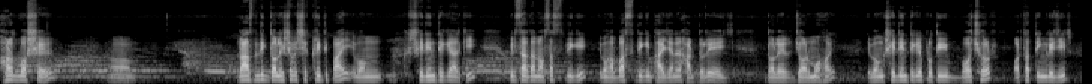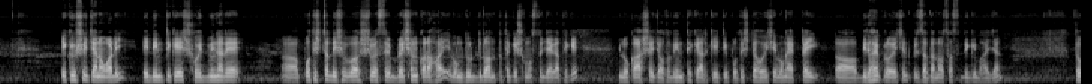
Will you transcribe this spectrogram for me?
ভারতবর্ষের রাজনৈতিক দল হিসেবে স্বীকৃতি পায় এবং সেদিন থেকে আর কি পিরজাদা নসাদ সিদ্দিকি এবং আব্বাস সিদ্দিকি ভাইজানের হাত ধরে এই দলের জন্ম হয় এবং সেদিন থেকে প্রতি বছর, অর্থাৎ ইংরেজির একুশে জানুয়ারি, এই দিনটিকে শহীদ মিনারে প্রতিষ্ঠা দিবস হিসেবে সেলিব্রেশন করা হয় এবং দূর দূরান্ত থেকে সমস্ত জায়গা থেকে লোক আসে যতদিন থেকে আর কি এটি প্রতিষ্ঠা হয়েছে এবং একটাই বিধায়ক রয়েছেন পিরজাদা নসাদ সিদ্দিকি ভাইজান। তো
